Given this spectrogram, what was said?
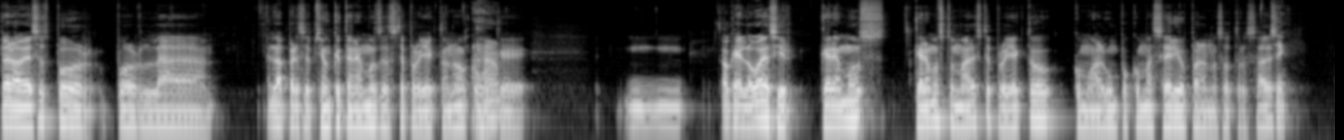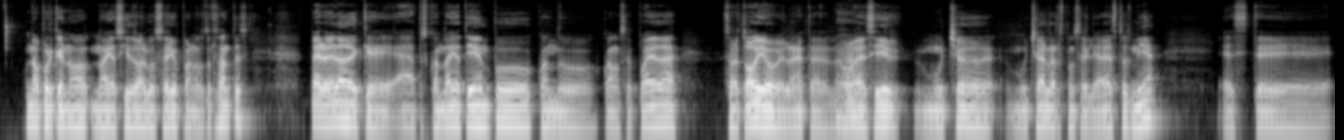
pero a veces por, por la, la percepción que tenemos de este proyecto, ¿no? Como Ajá. que... mm, ok, lo voy a decir. Queremos, queremos tomar este proyecto como algo un poco más serio para nosotros, ¿sabes? sí. No porque no, no haya sido algo serio para nosotros antes, pero era de que, ah, pues cuando haya tiempo, cuando, cuando se pueda, sobre todo yo, la neta, lo Ajá. voy a decir, mucha, mucha de la responsabilidad de esto es mía. Este,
